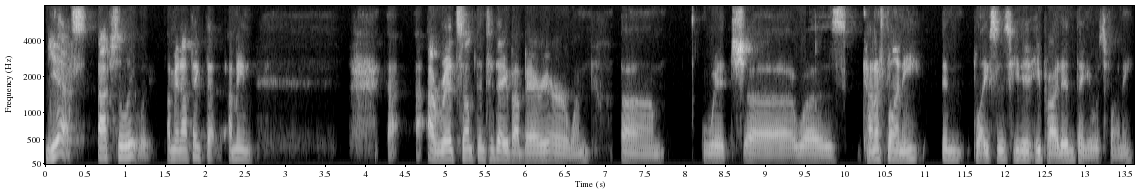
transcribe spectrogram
Yes, absolutely. I mean, I think that, I mean, I read something today by Barry Irwin, um, which uh, was kind of funny in places. He did. He probably didn't think it was funny,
